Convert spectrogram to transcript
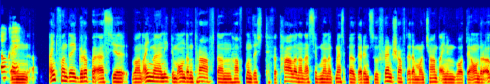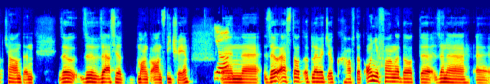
Okay. Und ein von der Gruppe ist, hier, wenn einmal nicht dem anderen traf, dann hat man sich zu verteilen, dann ist man ein Messbild erin zu Freundschaft, oder man chant einem, was der andere auch chant, und so, so, so ist ja manch ans DJ. Ja. En uh, zo is dat, ik geloof ik, ook heeft dat aangevangen dat uh, zijn uh,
